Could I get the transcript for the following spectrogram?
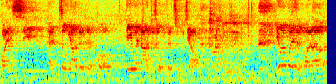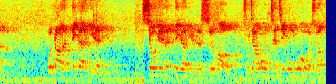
关系很重要的人哦第一位当然就是我们的主教，因为为什么呢？我到了第二年修院的第二年的时候，主教问曾经问过我说：“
